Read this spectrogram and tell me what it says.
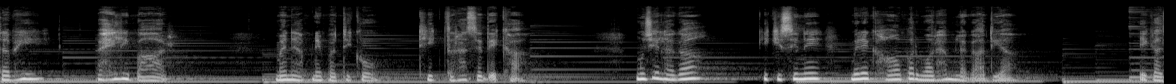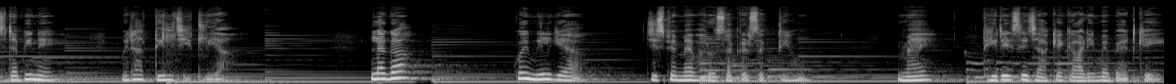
तभी पहली बार मैंने अपने पति को ठीक तरह से देखा। मुझे लगा कि किसी ने मेरे घाव पर मरहम लगा दिया। एक अजनबी ने मेरा दिल जीत लिया। लगा, कोई मिल गया जिस पे मैं भरोसा कर सकती हूँ। मैं धीरे से जाके गाड़ी में बैठ गई।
